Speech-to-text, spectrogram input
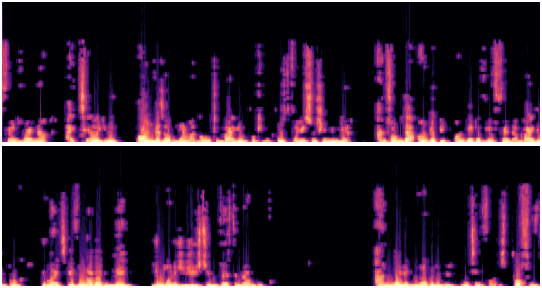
friends right now, I tell you, hundreds of them are going to buy your book if you post it on your social media. And from that hundred people, hundred of your friends that buy the book, you might even already made the money you used to invest in that book. And what you're not going to be waiting for is profit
